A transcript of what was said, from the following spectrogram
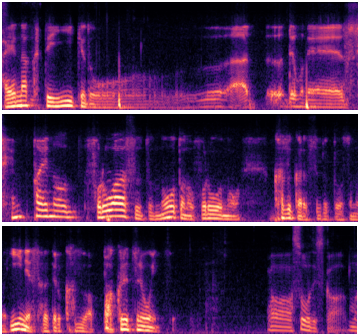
変えなくていいけど、うわでもね、先輩のフォロワー数とノートのフォローの数からすると、そのいいねされてる数は爆裂に多いんですよ。ああそうですか。まあ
